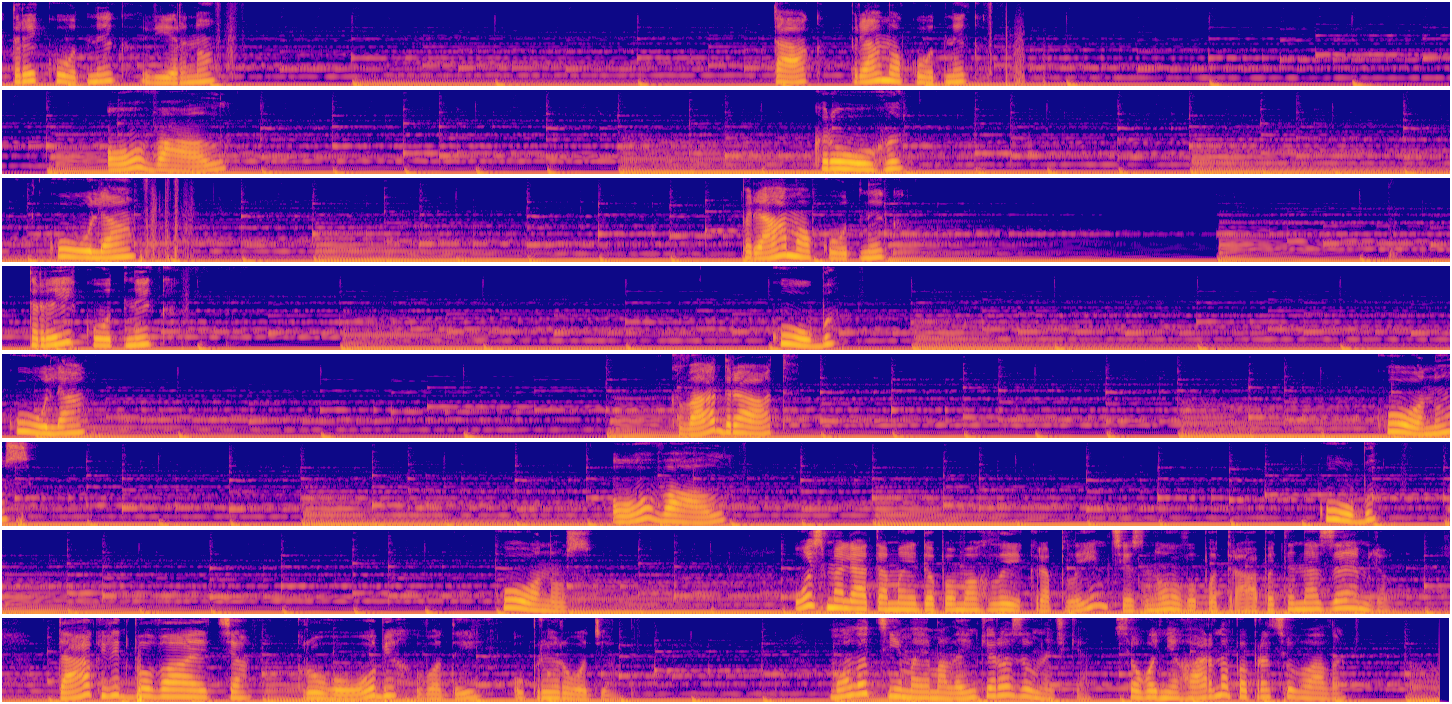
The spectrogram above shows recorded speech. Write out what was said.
Трикутник, вірно. Так, прямокутник. Овал. Круг. Куля. Прямокутник. Трикутник. Куб. Куля. Квадрат. Конус. Овал. Куб. Конус. Ось малята ми допомогли краплинці знову потрапити на землю. Так відбувається кругообіг води у природі. Молодці, мої маленькі розумнички. Сьогодні гарно попрацювали.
